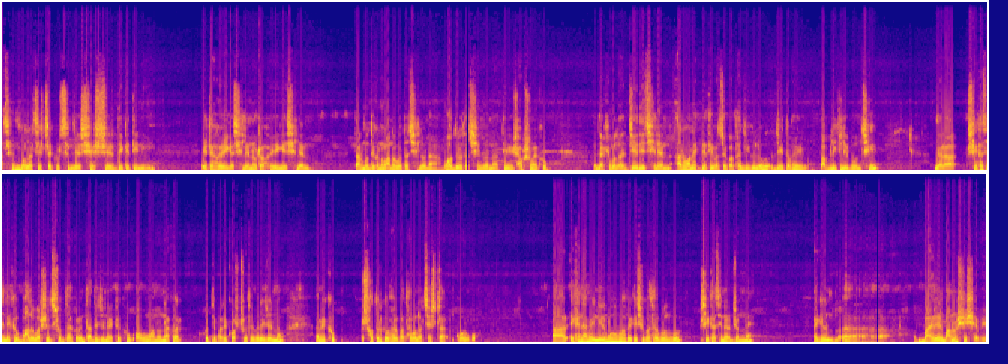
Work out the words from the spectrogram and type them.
আছেন বলার চেষ্টা করছেন যে শেষের দিকে তিনি এটা হয়ে গেছিলেন, ওটা হয়ে গেছিলেন। তার মধ্যে কোনো মানবতা ছিল না, ভদ্রতা ছিল না। তিনি সবসময় খুব, যাকে বলা হয় জেদি ছিলেন। আরও অনেক নেতিবাচক কথা যেগুলো, যেহেতু আমি পাবলিকলি বলছি, যারা শেখ হাসিনা খুব ভালোবাসেন, শ্রদ্ধা করেন, তাদের জন্য এটা খুব অবমাননাকর, হতে পারে কষ্ট হতে পারে এই জন্য আমি খুব সতর্কভাবে কথা বলার চেষ্টা করব। আর এখানে আমি নির্মোহভাবে কিছু কথা বলব শেখ হাসিনার জন্য। একজন বাইরের মানুষ হিসেবে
